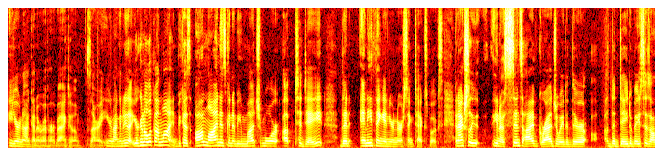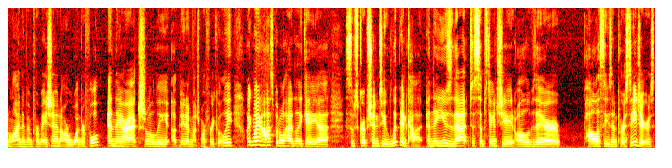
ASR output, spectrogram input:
you're not going to refer back to them. Sorry, you're not going to do that. You're going to look online because online is going to be much more up to date than anything in your nursing textbooks. And actually, you know, since I've graduated, there the databases online of information are wonderful, and they are actually updated much more frequently. Like my hospital had like a uh, subscription to Lippincott, and they use that to substantiate all of their policies and procedures.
